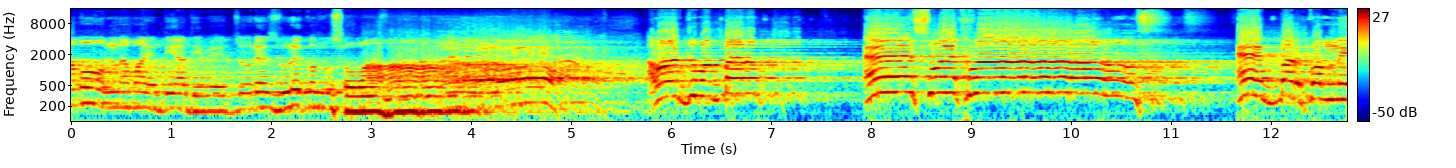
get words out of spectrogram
আমল নামায় দিয়া দিবে। জোরে জোরে কোন আমার যুবক একবার পড়লে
